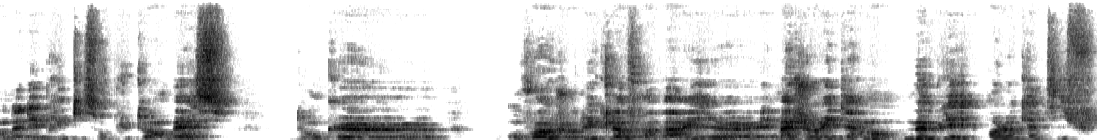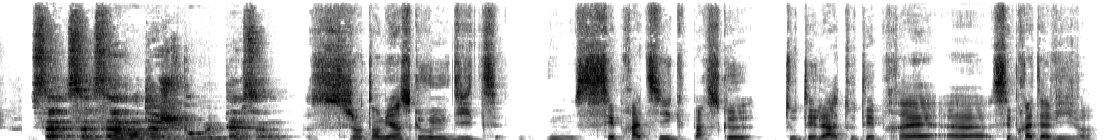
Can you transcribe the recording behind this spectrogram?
on a des prix qui sont plutôt en baisse. Donc on voit aujourd'hui que l'offre à Paris est majoritairement meublée en locatif. Ça avantage beaucoup de personnes. J'entends bien ce que vous me dites, c'est pratique parce que tout est là, tout est prêt, euh, c'est prêt à vivre.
